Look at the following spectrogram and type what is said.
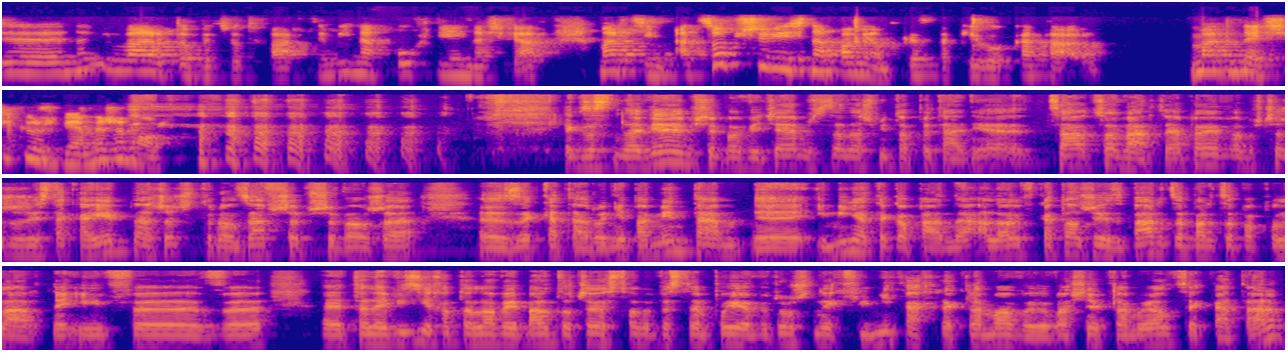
E, no i warto być otwartym i na kuchnię, i na świat. Marcin, a co przywieźć na pamiątkę z takiego Kataru? Magnesik już wiemy, że może. tak zastanawiałem się, bo wiedziałem, że zadasz mi to pytanie, co, co warto. Ja powiem Wam szczerze, że jest taka jedna rzecz, którą zawsze przywożę e, z Kataru. Nie pamiętam e, imienia tego pana, ale on w Katarze jest bardzo, bardzo popularny i w, w e, telewizji hotelowej bardzo często występuje w różnych filmikach reklamowych, właśnie reklamujących Katar,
